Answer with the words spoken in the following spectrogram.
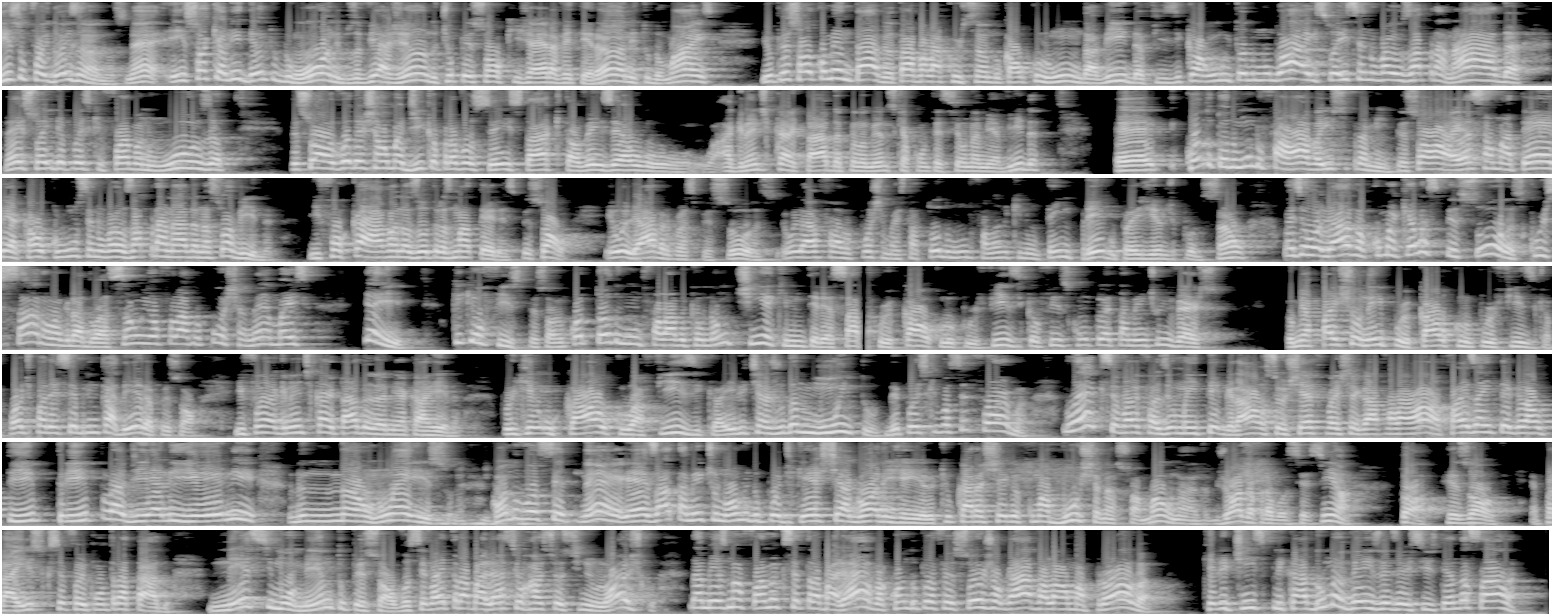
Isso foi dois anos, né? E só que ali dentro do ônibus, viajando, tinha o pessoal que já era veterano e tudo mais. E o pessoal comentava, eu estava lá cursando cálculo 1 da vida, física 1, e todo mundo, ah, isso aí você não vai usar para nada, né? Isso aí depois que forma não usa. Pessoal, eu vou deixar uma dica para vocês, tá? Que talvez é o, a grande cartada, pelo menos, que aconteceu na minha vida. É, quando todo mundo falava isso para mim, pessoal, ah, essa matéria, cálculo 1, você não vai usar para nada na sua vida e focava nas outras matérias. Pessoal, eu olhava para as pessoas, eu olhava e falava, poxa, mas está todo mundo falando que não tem emprego para engenheiro de produção, mas eu olhava como aquelas pessoas cursaram a graduação e eu falava, poxa, né, mas e aí? O que, que eu fiz, pessoal? Enquanto todo mundo falava que eu não tinha que me interessar por cálculo, por física, eu fiz completamente o inverso. Eu me apaixonei por cálculo, por física. Pode parecer brincadeira, pessoal. E foi a grande cartada da minha carreira. Porque o cálculo, a física, ele te ajuda muito depois que você forma. Não é que você vai fazer uma integral, seu chefe vai chegar e falar, ah, faz a integral tripla de LN. Não, não é isso. Quando você, né, é exatamente o nome do podcast agora, engenheiro, que o cara chega com uma bucha na sua mão, né, joga para você assim, ó, Tó, resolve. É para isso que você foi contratado. Nesse momento, pessoal, você vai trabalhar seu raciocínio lógico da mesma forma que você trabalhava quando o professor jogava lá uma prova que ele tinha explicado uma vez o exercício dentro da sala.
